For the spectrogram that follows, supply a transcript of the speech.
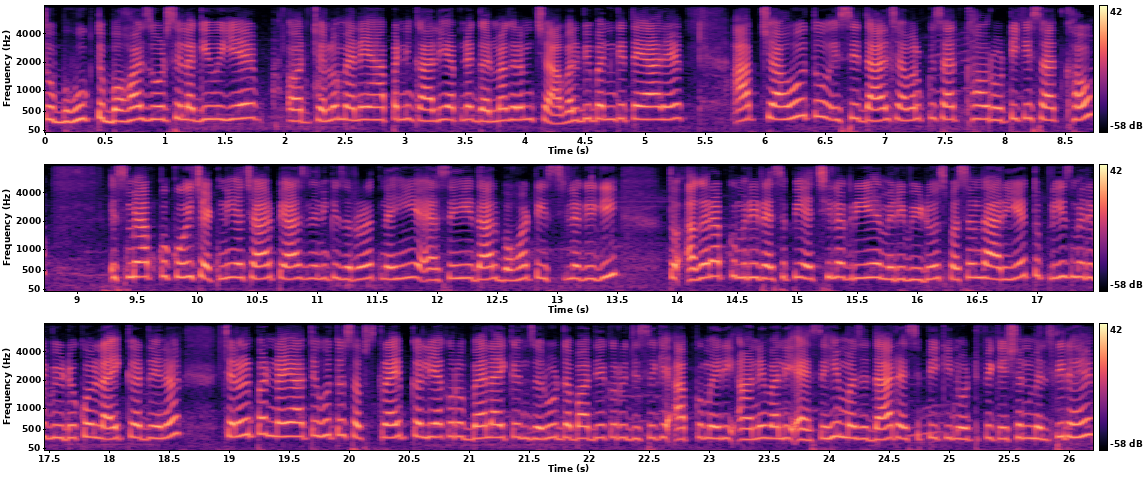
तो भूख तो बहुत ज़ोर से लगी हुई है और चलो मैंने यहाँ पर निकाली है अपने गर्मा गर्म चावल भी बन के तैयार हैं। आप चाहो तो इसे दाल चावल के साथ खाओ, रोटी के साथ खाओ। इसमें आपको कोई चटनी, अचार, प्याज देने की ज़रूरत नहीं है। ऐसे ही दाल बहुत टेस्टी लगेगी। तो अगर आपको मेरी रेसिपी अच्छी लग रही है, मेरी वीडियोस पसंद आ रही है तो प्लीज़ मेरे वीडियो को लाइक कर देना। चैनल पर नए आते हो तो सब्सक्राइब कर लिया करो बेल आइकन ज़रूर दबा दिया करो, जिससे कि आपको मेरी आने वाली ऐसे ही मज़ेदार रेसिपी की नोटिफिकेशन मिलती रहे।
